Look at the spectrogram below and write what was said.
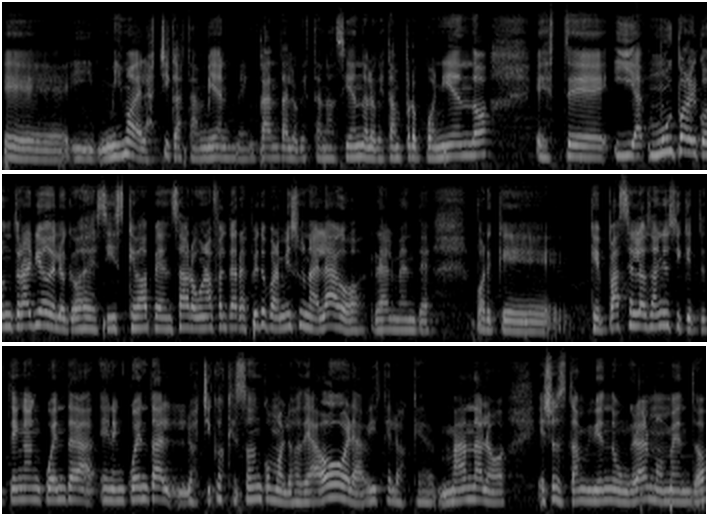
eh, y mismo de las chicas también, me encanta lo que están haciendo, lo que están proponiendo. Este, y muy por el contrario de lo que vos decís, que va a pensar o una falta de respeto, para mí es un halago realmente, porque que pasen los años y que te tengan en cuenta, en, en cuenta los chicos que son como los de ahora, ¿viste? Los que mandan, o, ellos están viviendo un gran momento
